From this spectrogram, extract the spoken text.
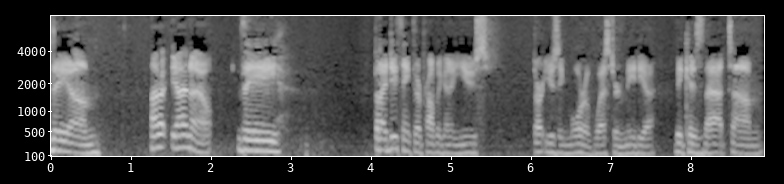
The um, I don't, yeah, I know the, but I do think they're probably going to use start using more of Western media because that um,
